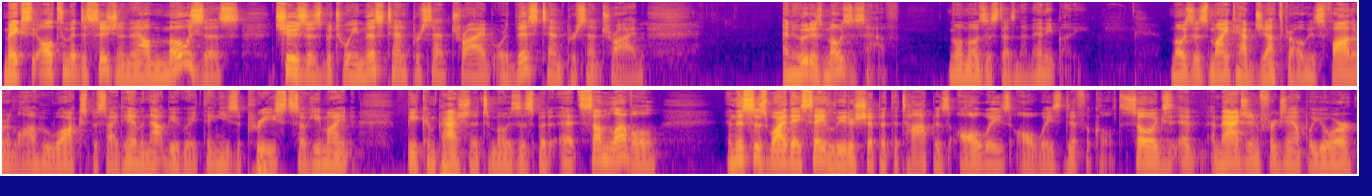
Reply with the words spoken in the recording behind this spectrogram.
makes the ultimate decision. And now Moses chooses between this 10% tribe or this 10% tribe. And who does Moses have? Well, Moses doesn't have anybody. Moses might have Jethro, his father in law, who walks beside him, and that would be a great thing. He's a priest, so he might be compassionate to Moses. But at some level, and this is why they say leadership at the top is always, always difficult. So ex- imagine, for example, you're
